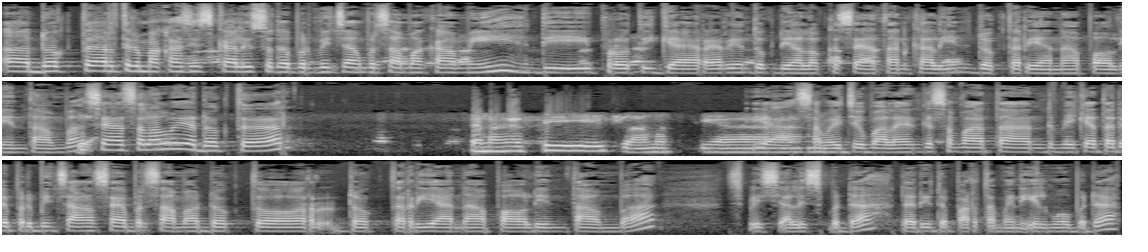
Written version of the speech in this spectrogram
Eh, dokter terima kasih sekali sudah berbincang bersama kami di Pro 3 RRI untuk dialog kesehatan kali ini, dokter Yana Paulin Tambah. Sehat selalu ya dokter. Terima kasih, selamat siang. Ya, sampai jumpa lain kesempatan. Demikian tadi perbincangan saya bersama Dr. Dr. Yana Paulin Tamba, spesialis bedah dari Departemen Ilmu Bedah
